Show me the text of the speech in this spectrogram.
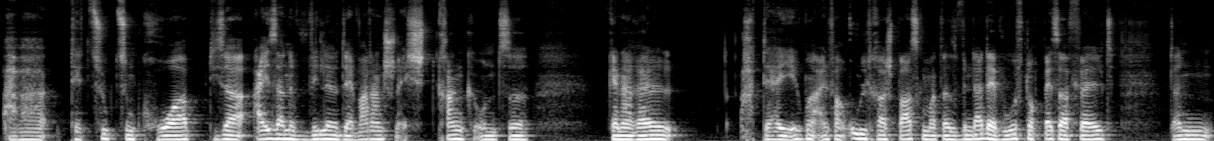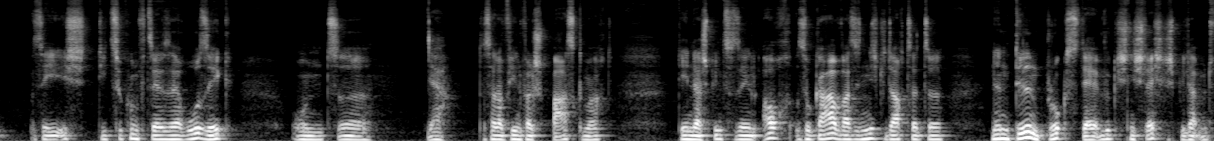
aber der Zug zum Korb, dieser eiserne Wille, der war dann schon echt krank und äh, generell hat der Junge einfach ultra Spaß gemacht. Also wenn da der Wurf noch besser fällt, dann sehe ich die Zukunft sehr, sehr rosig. Und äh, ja, das hat auf jeden Fall Spaß gemacht, den da spielen zu sehen. Auch sogar, was ich nicht gedacht hätte, einen Dylan Brooks, der wirklich nicht schlecht gespielt hat mit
